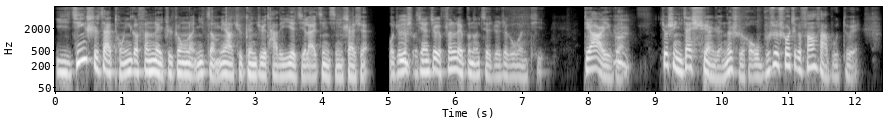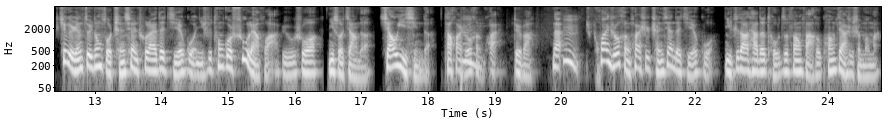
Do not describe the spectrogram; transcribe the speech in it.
已经是在同一个分类之中了。你怎么样去根据它的业绩来进行筛选？我觉得首先这个分类不能解决这个问题。第二一个，就是你在选人的时候，我不是说这个方法不对，这个人最终所呈现出来的结果，你是通过数量化，比如说你所讲的交易型的，他换手很快，对吧？那嗯，换手很快是呈现的结果，你知道他的投资方法和框架是什么吗？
